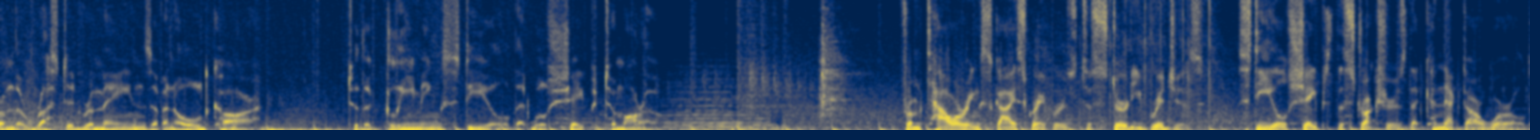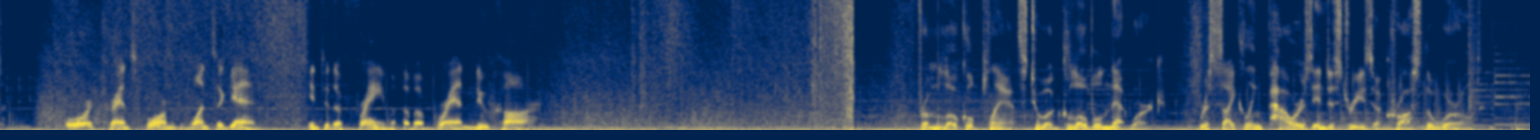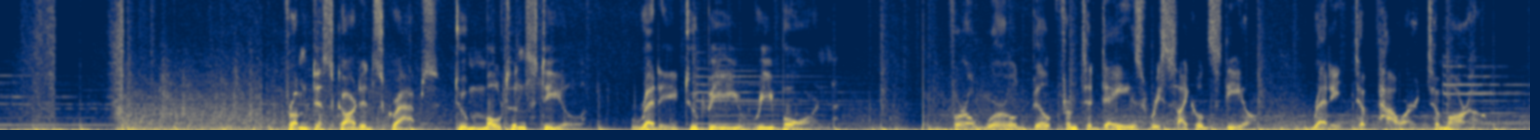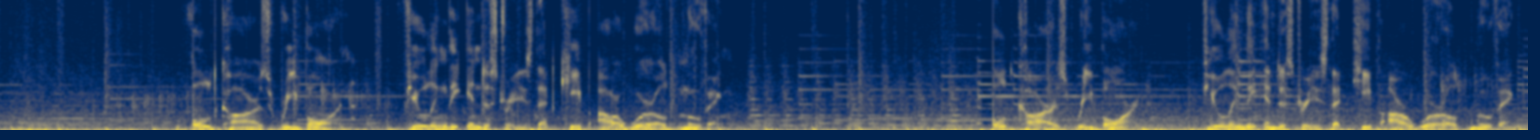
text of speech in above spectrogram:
From the rusted remains of an old car to the gleaming steel that will shape tomorrow. From towering skyscrapers to sturdy bridges, steel shapes the structures that connect our world. Or transformed once again into the frame of a brand new car. From local plants to a global network, recycling powers industries across the world. From discarded scraps to molten steel, ready to be reborn. For a world built from today's recycled steel, ready to power tomorrow. Old cars reborn, fueling the industries that keep our world moving. Old cars reborn, fueling the industries that keep our world moving.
